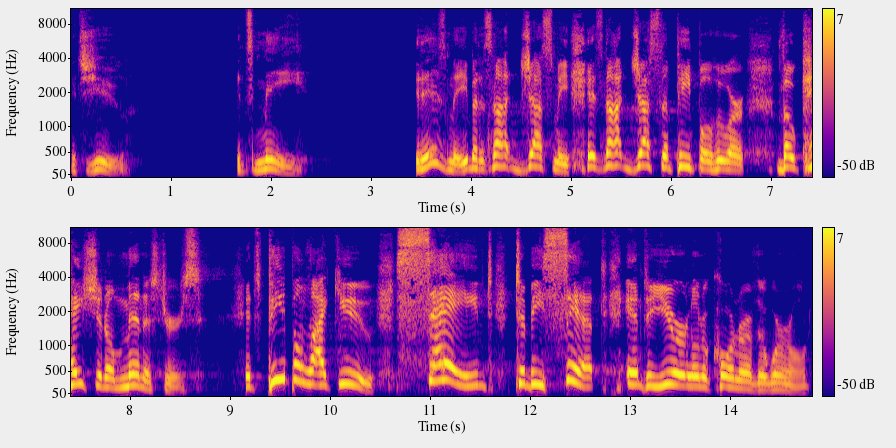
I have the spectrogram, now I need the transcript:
It's you. It's me. It is me, but it's not just me. It's not just the people who are vocational ministers. It's people like you saved to be sent into your little corner of the world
